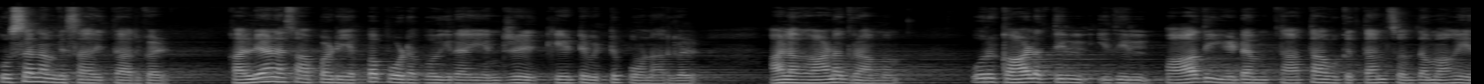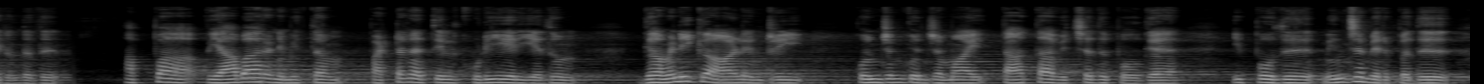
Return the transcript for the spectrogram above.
குசலம் விசாரித்தார்கள். கல்யாண சாப்பாடு எப்போ போட போகிறாய் என்று கேட்டுவிட்டு போனார்கள். அழகான கிராமம். ஒரு காலத்தில் இதில் பாதி இடம் தாத்தாவுக்குத்தான் சொந்தமாக இருந்தது. அப்பா வியாபார நிமித்தம் பட்டணத்தில் குடியேறியதும் கவனிக்க ஆளின்றி கொஞ்சம் கொஞ்சமாய் தாத்தா விற்றது போக இப்போது மிஞ்சம் இருப்பது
